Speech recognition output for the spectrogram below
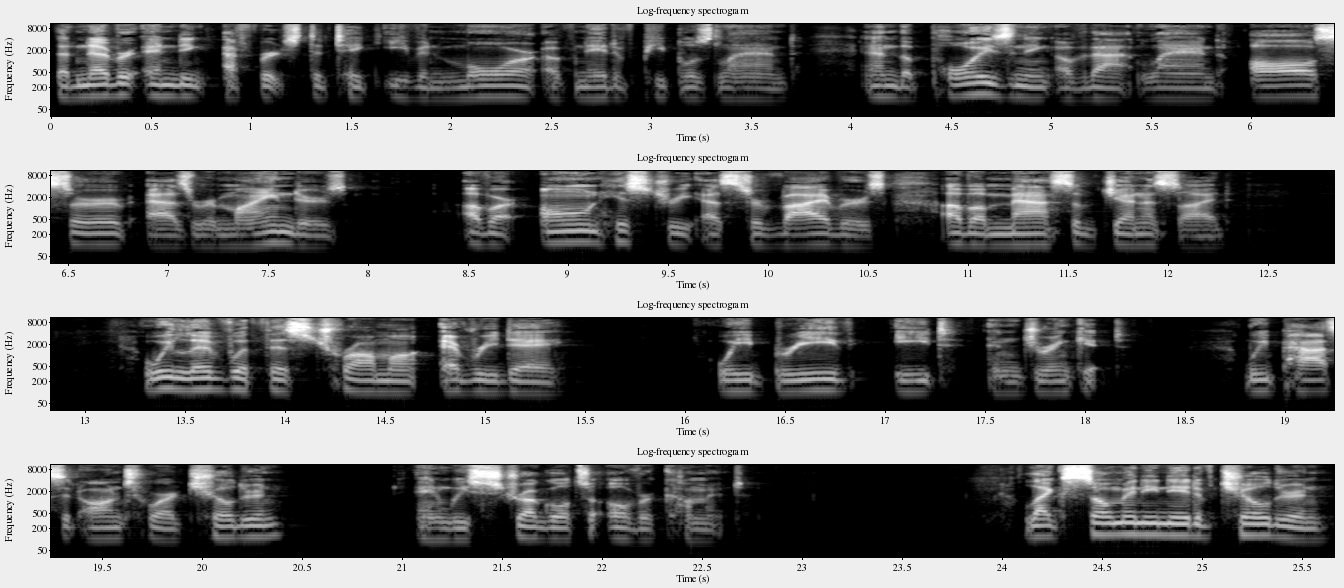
the never ending efforts to take even more of Native people's land, and the poisoning of that land all serve as reminders of our own history as survivors of a massive genocide. We live with this trauma every day. We breathe, eat, and drink it. We pass it on to our children, and we struggle to overcome it. Like so many Native children,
